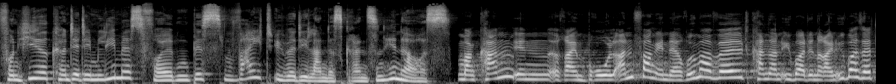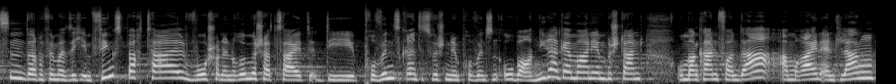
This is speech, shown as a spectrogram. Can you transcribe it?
Von hier könnt ihr dem Limes folgen bis weit über die Landesgrenzen hinaus. Man kann in Rheinbrohl anfangen, in der Römerwelt, kann dann über den Rhein übersetzen. Da befindet man sich im Pfingstbachtal, wo schon in römischer Zeit die Provinzgrenze zwischen den Provinzen Ober- und Niedergermanien bestand. Und man kann von da am Rhein entlang,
